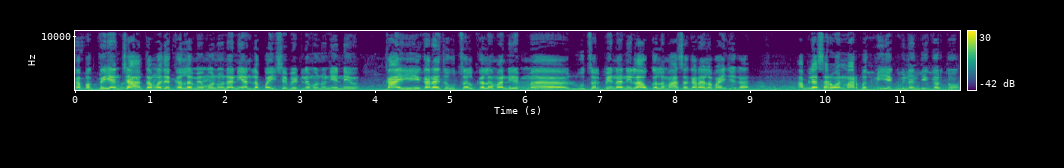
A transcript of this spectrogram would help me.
का फक्त यांच्या हातामध्ये कलम आहे म्हणून आणि यांना पैसे भेटले म्हणून यांनी काहीही करायचं? उचल कलम आणि उचल पेन आणि लाव कलम असं करायला पाहिजे का? आपल्या सर्वांमार्फत मी एक विनंती करतो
